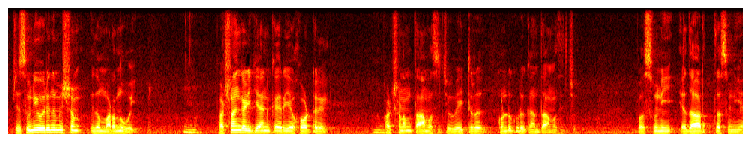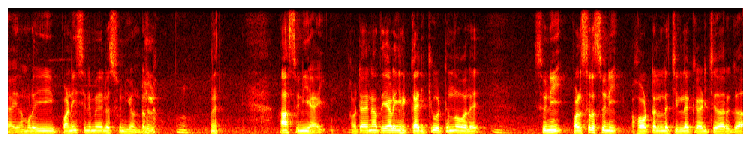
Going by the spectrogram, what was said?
പക്ഷെ സുനി ഒരു നിമിഷം ഇത് മറന്നുപോയി. ഭക്ഷണം കഴിക്കാൻ കയറിയ ഹോട്ടലിൽ ഭക്ഷണം താമസിച്ചു. വെയിറ്റർ കൊണ്ടു കൊടുക്കാൻ താമസിച്ചു. അപ്പോൾ സുനി യഥാർത്ഥ സുനിയായി. നമ്മൾ ഈ പണി സിനിമയിലെ സുനി ഉണ്ടല്ലോ ആ സുനിയായി. മറ്റേ അതിനകത്ത് ഇയാളിങ്ങനെ കരിക്ക് വെട്ടുന്ന പോലെ സുനി പൾസർ സുനി ഹോട്ടലിന്റെ ചില്ലൊക്കെ അടിച്ചു തീർക്കുക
